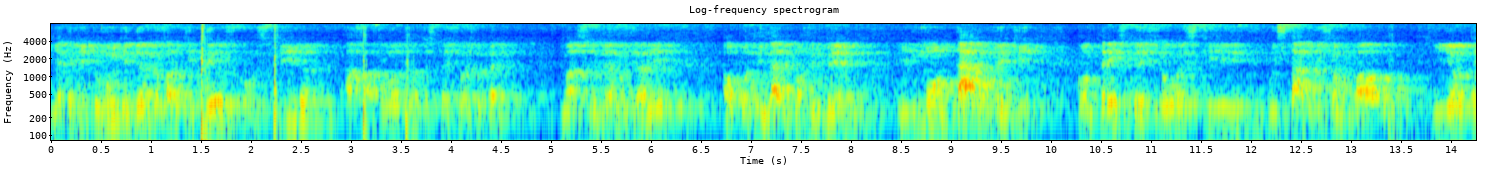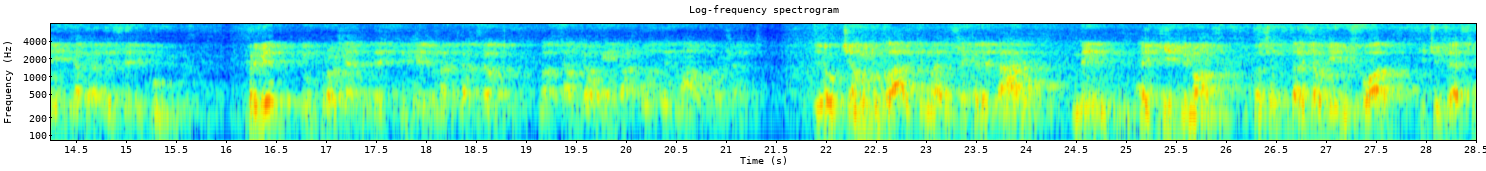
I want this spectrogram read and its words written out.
e acredito muito em Deus, eu falo que Deus conspira a favor das pessoas do bem. Nós tivemos aí a oportunidade de conviver e montar uma equipe com três pessoas que o Estado de São Paulo e eu tenho que agradecer de público. Primeiro, que um projeto desse de regionalização, nós precisamos de alguém para coordenar o projeto. Eu tinha muito claro que não era o secretário, nem a equipe nossa nós tínhamos que trazer alguém de fora que tivesse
